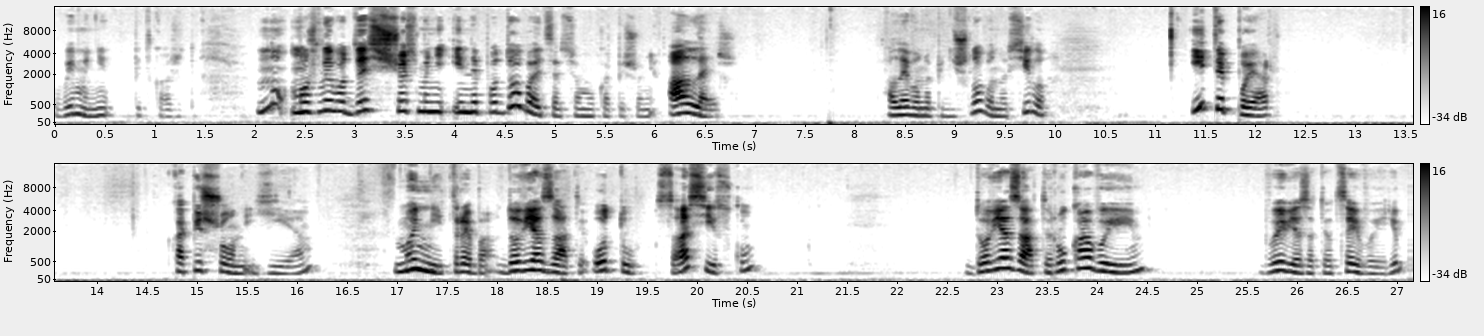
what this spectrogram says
ви мені підкажете. Ну, можливо, десь щось мені і не подобається в цьому капюшоні, але ж. Але воно підійшло, воно сіло. І тепер капюшон є. Мені треба дов'язати оту сосіску, дов'язати рукави, вив'язати оцей виріб.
